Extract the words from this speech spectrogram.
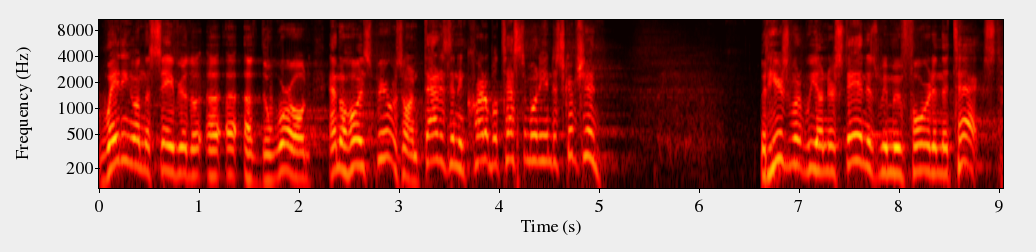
waiting on the Savior of the, uh, uh, of the world, and the Holy Spirit was on him. That is an incredible testimony and description. But here's what we understand as we move forward in the text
